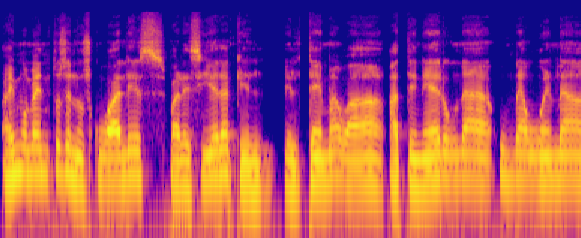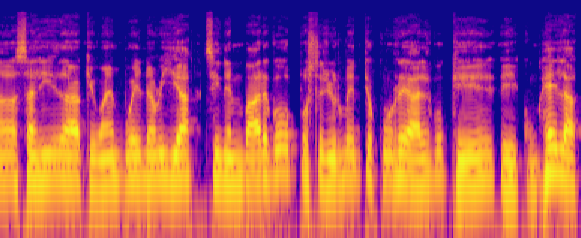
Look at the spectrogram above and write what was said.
hay momentos en los cuales pareciera que el, el, tema va a tener una, una buena salida, que va en buena vía, sin embargo, posteriormente ocurre algo que eh, congela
